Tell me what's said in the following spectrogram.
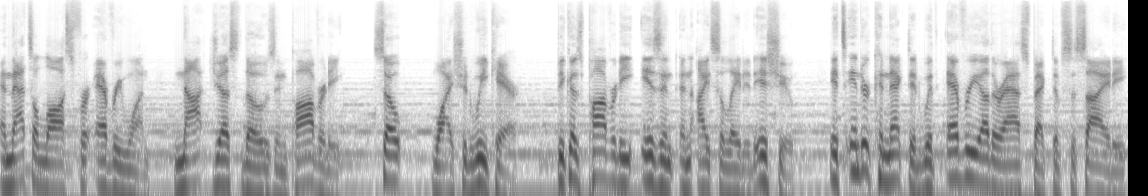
and that's a loss for everyone, not just those in poverty. So, why should we care? Because poverty isn't an isolated issue. It's interconnected with every other aspect of society,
